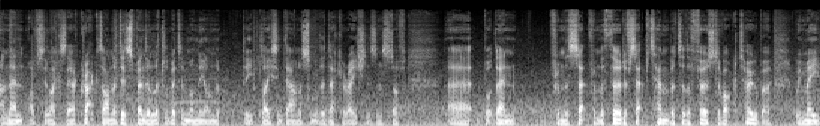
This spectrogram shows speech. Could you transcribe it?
and then, obviously, like I say, I cracked on. I did spend a little bit of money on the, the placing down of some of the decorations and stuff. Uh, but then from the set from the 3rd of September to the 1st of October, we made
